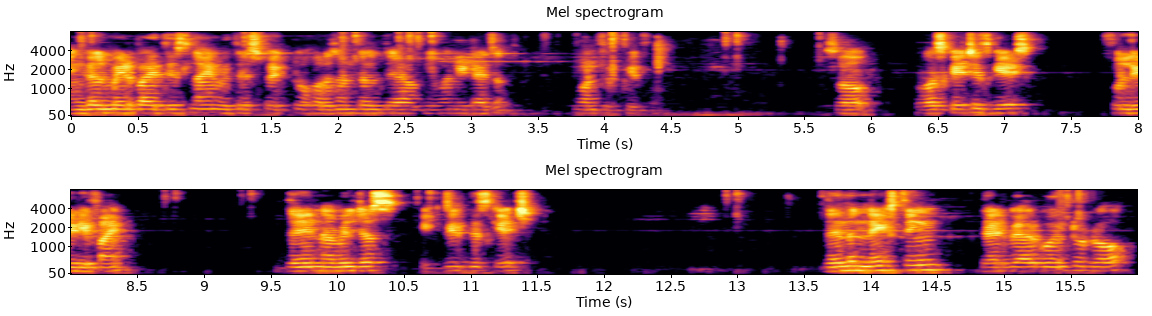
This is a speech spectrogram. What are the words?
angle made by this line with respect to horizontal they have given it as a 154 so our sketch is gets fully defined. Then I will just exit the sketch. Then the next thing that we are going to draw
